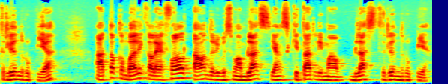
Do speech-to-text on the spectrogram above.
triliun rupiah atau kembali ke level tahun 2019 yang sekitar 15 triliun rupiah.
